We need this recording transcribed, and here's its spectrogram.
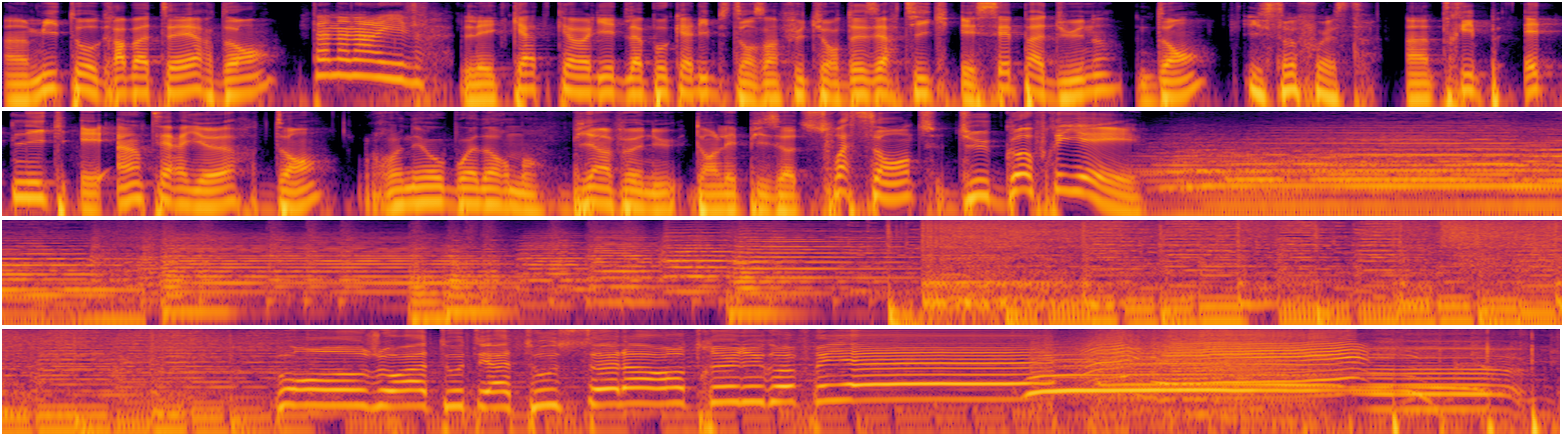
Un mytho grabataire dans T'en en arrive. Les quatre cavaliers de l'apocalypse dans un futur désertique et c'est pas d'une dans East of West. un trip ethnique et intérieur dans René au bois dormant. Bienvenue dans l'épisode 60 du Gaufrier. Bonjour à toutes et à tous, c'est la rentrée du Gaufrier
